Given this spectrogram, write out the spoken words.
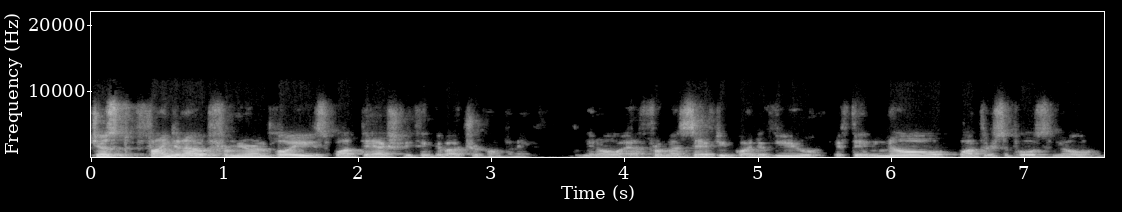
just finding out from your employees what they actually think about your company. You know, uh, from a safety point of view, if they know what they're supposed to know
